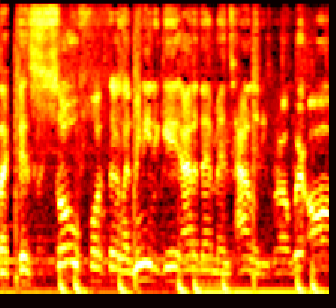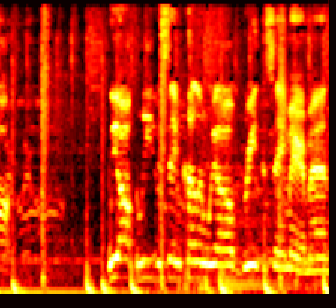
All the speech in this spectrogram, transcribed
Like it's so fucked up. Like we need to get out of that mentality, bro. We're all we all bleed the same color. and We all breathe the same air, man.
